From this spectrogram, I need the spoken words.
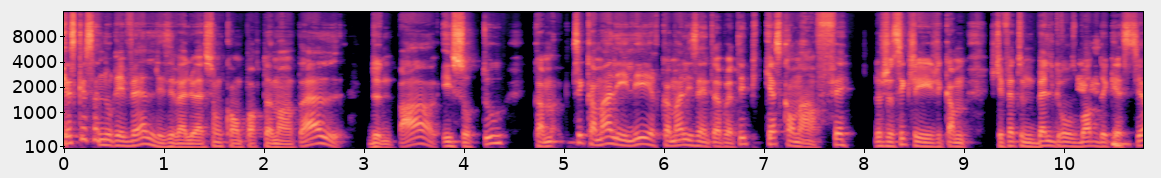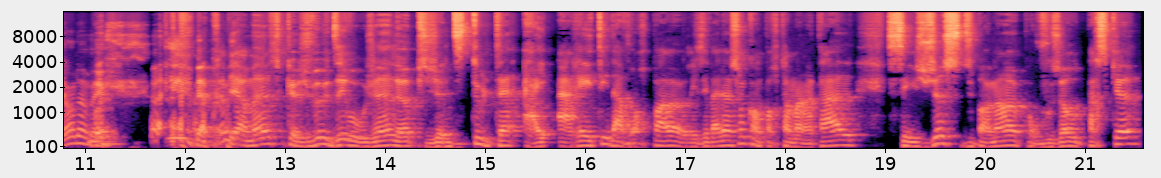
qu'est-ce que ça nous révèle, les évaluations comportementales, d'une part, et surtout, comment, comment les lire, comment les interpréter, puis qu'est-ce qu'on en fait? je sais que j'ai comme je t'ai fait une belle grosse boîte de questions, là, mais. Ben, premièrement, ce que je veux dire aux gens, là, puis je le dis tout le temps, arrêtez d'avoir peur. Les évaluations comportementales, c'est juste du bonheur pour vous autres. Parce que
